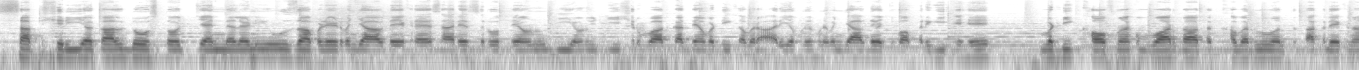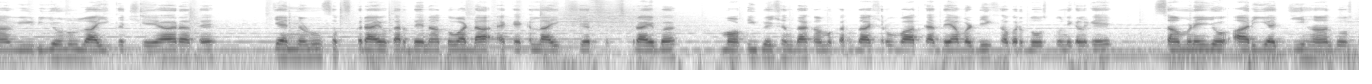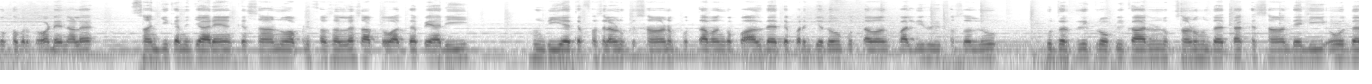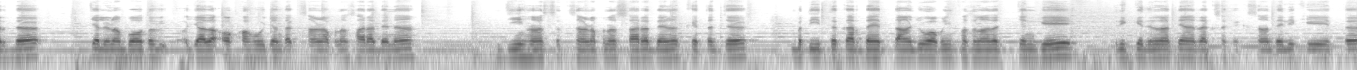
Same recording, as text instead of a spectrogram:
ਸਤਿ ਸ਼੍ਰੀ ਅਕਾਲ ਦੋਸਤੋ, channel news update Punjab ਦੇਖ ਰਹੇ ਸਾਰੇ ਸਰੋਤਿਆਂ ਨੂੰ ਜੀ ਆਉਣ ਜੀ, ਸ਼ੁਰੂਆਤ ਕਰਦੇ ਹਾਂ ਵੱਡੀ ਖਬਰ ਆ ਰਹੀ ਹੈ। ਹੁਣੇ ਹੁਣੇ ਪੰਜਾਬ ਦੇ ਵਿੱਚ ਵਾਪਰ ਗਈ ਇਹ ਵੱਡੀ ਖੌਫਨਾਕ ਵਾਰਦਾਤ। ਖਬਰ ਨੂੰ ਅੰਤ ਤੱਕ ਦੇਖਣਾ, ਵੀਡੀਓ ਨੂੰ ਲਾਈਕ ਸ਼ੇਅਰ ਅਤੇ ਚੈਨਲ ਨੂੰ ਸਬਸਕ੍ਰਾਈਬ ਕਰ ਦੇਣਾ। ਤੁਹਾਡਾ ਇੱਕ ਇੱਕ ਲਾਈਕ ਸ਼ੇਅਰ ਸਬਸਕ੍ਰਾਈਬ ਮੋਟੀਵੇਸ਼ਨ ਦਾ ਕੰਮ ਕਰਦਾ ਸ਼ੁਰੂਆਤ ਕਰਦੇ ਹਾਂ। ਵੱਡੀ ਖਬਰ ਦੋਸਤੋ ਨਿਕਲ ਕੇ ਸਾਹਮਣੇ ਜੋ ਆ ਰਹੀ ਹੈ। ਜੀ ਹਾਂ ਦੋਸਤੋ, ਖਬਰ ਤੁਹਾਡੇ ਨਾਲ ਸਾਂਝੀ ਕਰਨ ਜਾ ਰਹੇ ਹਾਂ। ਕਿਸਾਨ ਨੂੰ ਆਪਣੀ ਫਸਲ ਸਭ ਤੋਂ ਵੱਧ ਪਿਆਰੀ ਹੁੰਦੀ ਹੈ ਤੇ ਫਸਲਾਂ ਨੂੰ ਕਿਸਾਨ ਪੁੱਤਾਂ ਵਾਂਗ ਪਾਲਦਾ ਹੈ ਤੇ ਪਰ ਜਦੋਂ ਪੁੱਤਾਂ ਵਾਂਗ ਪਾਲੀ ਹੋਈ ਫਸਲ ਨੂੰ ਕੁਦਰਤ ਦੀ ਕਰੋਪੀ ਕਾਰਨ ਨੁਕਸਾਨ ਹੁੰਦਾ ਹੈ ਤਾਂ ਕਿਸਾਨ ਦੇ ਲਈ ਉਹ ਦਰਦ ਝੱਲਣਾ ਬਹੁਤ ਜ਼ਿਆਦਾ ਔਖਾ ਹੋ ਜਾਂਦਾ। ਕਿਸਾਨ ਆਪਣਾ ਸਾਰਾ ਦਿਨ, ਜੀ ਹਾਂ ਕਿਸਾਨ ਆਪਣਾ ਸਾਰਾ ਦਿਨ ਖੇਤਾਂ 'ਚ ਬਤੀਤ ਕਰਦਾ ਹੈ ਤਾਂ ਜੋ ਆਪਣੀ ਫਸਲਾਂ ਦਾ ਚੰਗੇ ਤਰੀਕੇ ਦੇ ਨਾਲ ਧਿਆਨ ਰੱਖ ਸਕੇ। ਕਿਸਾਨ ਦੇ ਲਈ ਖੇਤ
